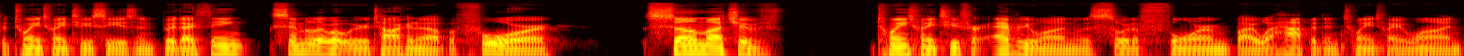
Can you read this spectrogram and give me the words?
the 2022 season, but I think similar to what we were talking about before, so much of 2022 for everyone was sort of formed by what happened in 2021.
